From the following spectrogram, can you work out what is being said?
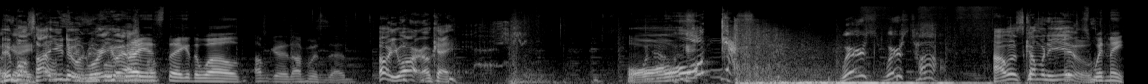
Impulse, how you doing? Where are you at? Greatest thing in the world. I'm good. I'm with Zed. Oh, you are. Okay. Oh, Where's Where's Top? I was coming to you. It's with me.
